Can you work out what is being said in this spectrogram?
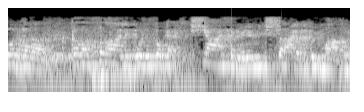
орган, колоссальный, боже, сколько счастья, я мечтаю, такой мапор.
